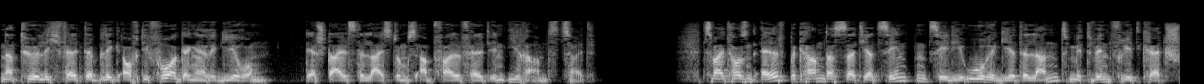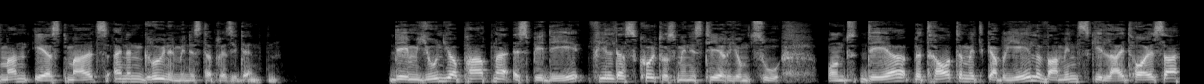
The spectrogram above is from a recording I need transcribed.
Natürlich fällt der Blick auf die Vorgängerregierung, der steilste Leistungsabfall fällt in ihre Amtszeit. 2011 bekam das seit Jahrzehnten CDU regierte Land mit Winfried Kretschmann erstmals einen grünen Ministerpräsidenten. Dem Juniorpartner SPD fiel das Kultusministerium zu, und der betraute mit Gabriele Warminski-Leithäuser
